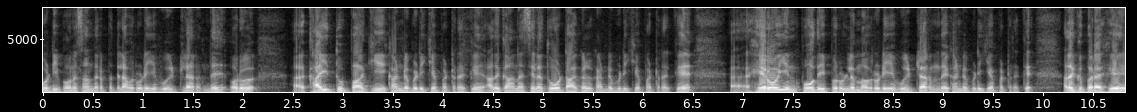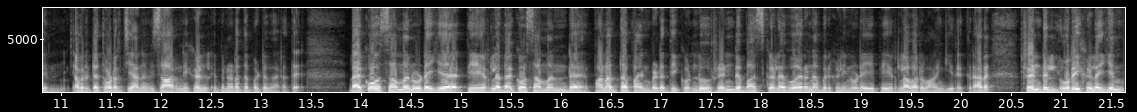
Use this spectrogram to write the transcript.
கூட்டி போன சந்தர்ப்பத்தில் அவருடைய வீட்டில் இருந்து ஒரு கை துப்பாக்கி கண்டுபிடிக்கப்பட்டிருக்கு. அதுக்கான சில தோட்டாக்கள் கண்டுபிடிக்கப்பட்டிருக்கு. ஹெரோயின் போதைப் பொருளும் அவருடைய வீட்டில் இருந்து கண்டுபிடிக்கப்பட்டிருக்கு. அதுக்கு பிறகு அவர்கிட்ட தொடர்ச்சியான விசாரணைகள் இப்போ நடத்தப்பட்டு வருது. பெகோ சமனுடைய பேரில் பெகோ சமன் பணத்தை பயன்படுத்தி கொண்டு ரெண்டு பஸ்களை வேறு நபர்களினுடைய பேரில் அவர் வாங்கியிருக்கிறார். ரெண்டு லொரிகளையும்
